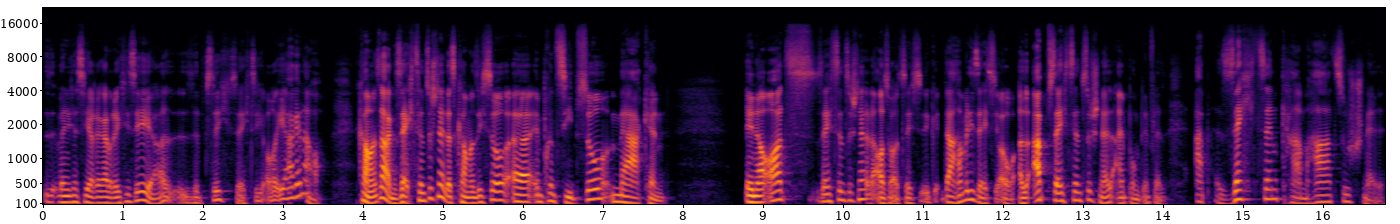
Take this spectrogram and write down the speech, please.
wenn ich das hier gerade richtig sehe, ja, 70, 60 Euro, ja, genau. Kann man sagen. 16 zu schnell, das kann man sich so äh, im Prinzip so merken. Innerorts 16 zu schnell, außerorts 60, da haben wir die 60 Euro. Also ab 16 zu schnell, ein Punkt in Flensburg. Ab 16 km/h zu schnell.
